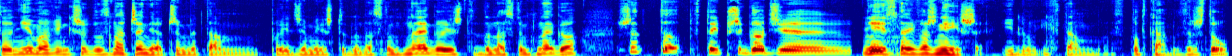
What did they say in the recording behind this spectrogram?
to nie ma większego znaczenia, czy my tam pojedziemy jeszcze do następnego, jeszcze do następnego, że to w tej przygodzie nie jest najważniejsze, ilu ich tam spotkamy. Zresztą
